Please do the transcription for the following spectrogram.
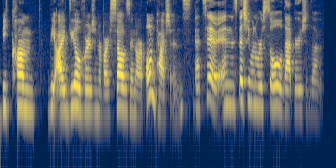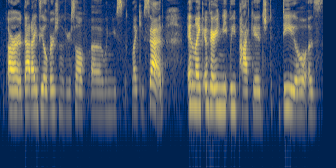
become the ideal version of ourselves and our own passions. that's it and especially when we're sold that version of or that ideal version of yourself uh, when you like you said in like a very neatly packaged deal as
